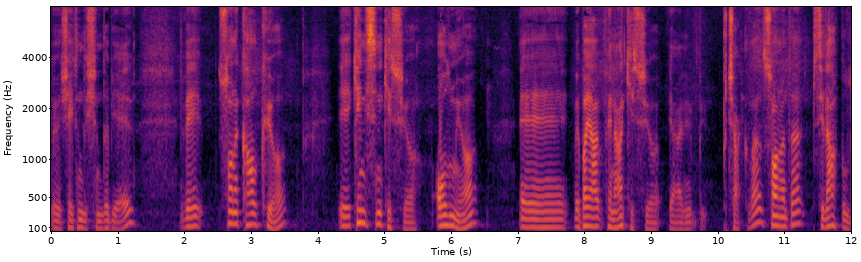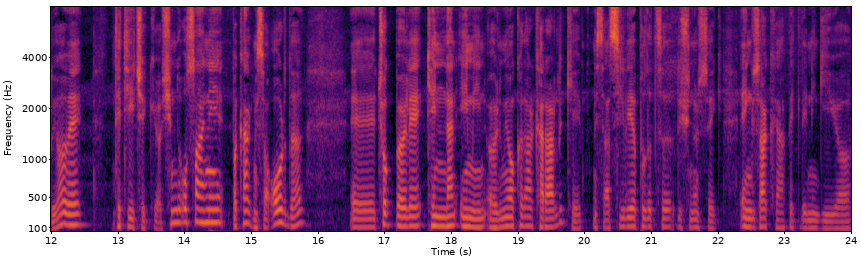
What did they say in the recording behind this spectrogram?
böyle şehrin dışında bir ev ve sonra kalkıyor e, kendisini kesiyor olmuyor e, ve bayağı fena kesiyor yani bıçakla sonra da silah buluyor ve tetiği çekiyor. Şimdi o sahneye bakar mesela orada e, çok böyle kendinden emin, ölmeye o kadar kararlı ki. Mesela Sylvia Plath'ı düşünürsek en güzel kıyafetlerini giyiyor,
